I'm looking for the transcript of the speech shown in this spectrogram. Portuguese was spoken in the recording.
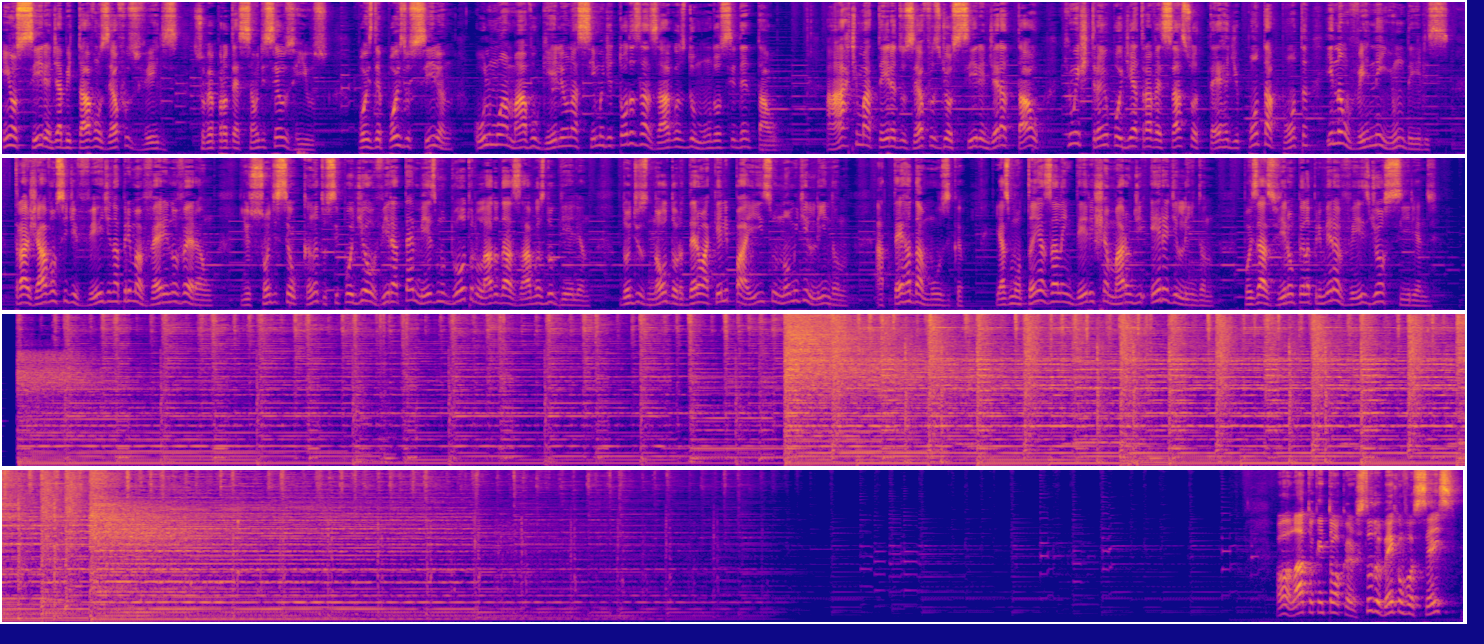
Em Ossiriand habitavam os Elfos Verdes, sob a proteção de seus rios, pois depois do Sirion, Ulmo amava o Gelion acima de todas as águas do mundo ocidental. A arte mateira dos Elfos de Ossiriand era tal que um estranho podia atravessar sua terra de ponta a ponta e não ver nenhum deles. Trajavam-se de verde na primavera e no verão, e o som de seu canto se podia ouvir até mesmo do outro lado das águas do Gelion, donde os Noldor deram àquele país o nome de Lindon, a Terra da Música, e as montanhas além dele chamaram de Ered Lindon, pois as viram pela primeira vez de Ossiriand. Olá, Tolkien Talkers! Tudo bem com vocês?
